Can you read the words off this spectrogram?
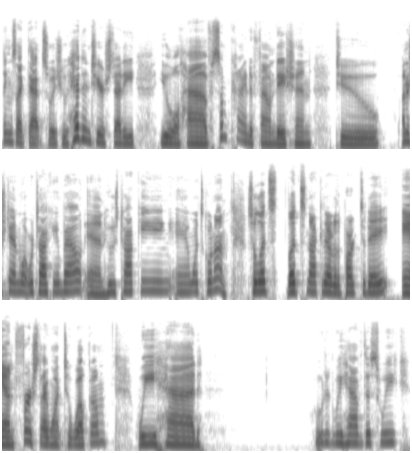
things like that. So as you head into your study, you will have some kind of foundation to understand what we're talking about and who's talking and what's going on. So let's let's knock it out of the park today. And first I want to welcome we had who did we have this week?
